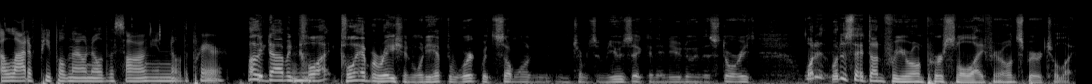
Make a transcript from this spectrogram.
a lot of people now know the song and know the prayer. Father Dom, Mm-hmm. in collaboration, when you have to work with someone in terms of music and then you're doing the stories, what what has that done for your own personal life, your own spiritual life?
